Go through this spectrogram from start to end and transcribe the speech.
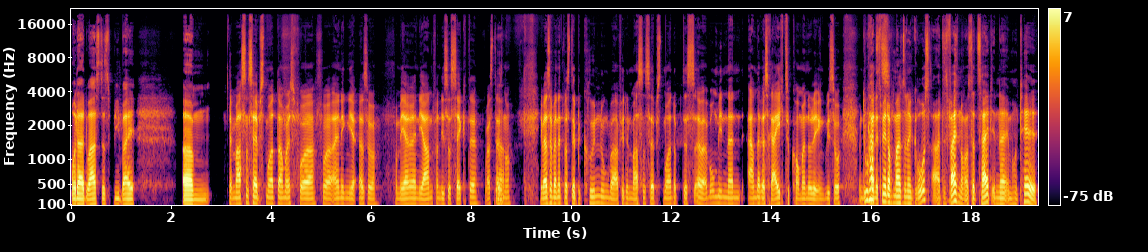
Oder du hast es wie bei, ähm, Der Massenselbstmord damals vor, vor einigen Jahren, also vor mehreren Jahren von dieser Sekte, weißt du das Ja. noch? Ich weiß aber nicht, was der Begründung war für den Massenselbstmord, ob das, äh, um in ein anderes Reich zu kommen oder irgendwie so. Und Du hattest mir doch mal so eine großart, das weiß ich noch aus der Zeit in der, im Hotel.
